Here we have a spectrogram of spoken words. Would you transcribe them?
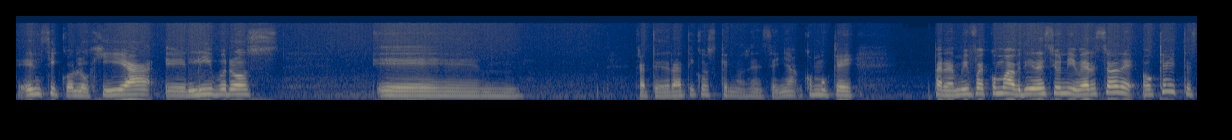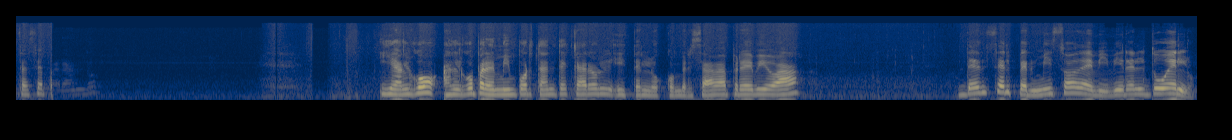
en psicología, eh, libros eh, catedráticos que nos enseñan, como que para mí fue como abrir ese universo de, ok, te estás separando. Y algo, algo para mí importante, Carol, y te lo conversaba previo a, dense el permiso de vivir el duelo.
